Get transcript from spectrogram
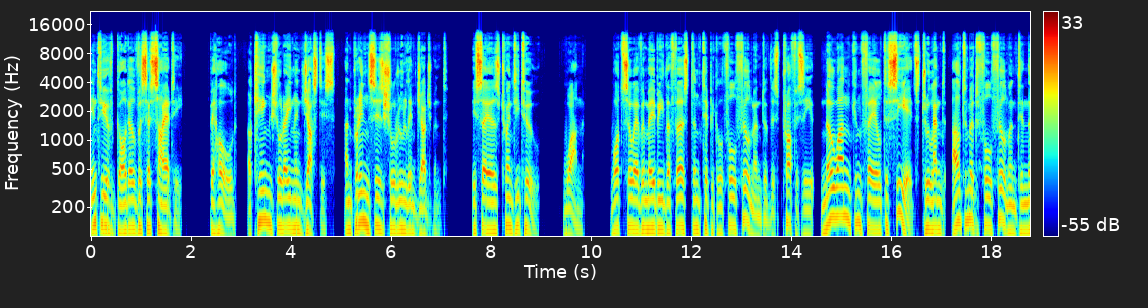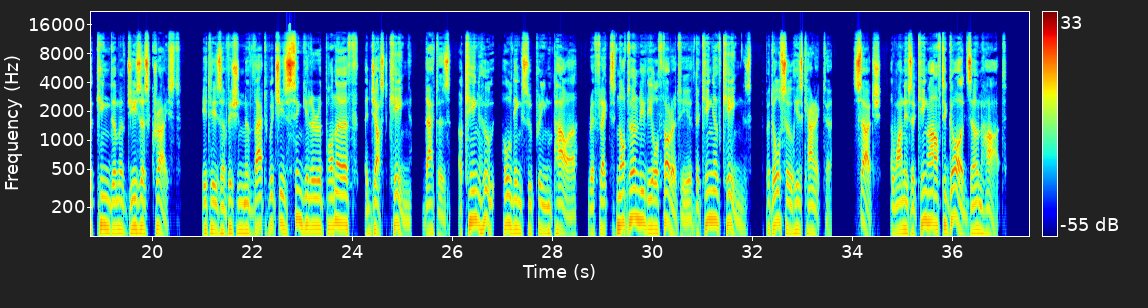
Sovereignty of God over society. Behold, a king shall reign in justice, and princes shall rule in judgment. Isaiah 22. 1. Whatsoever may be the first and typical fulfillment of this prophecy, no one can fail to see its true and ultimate fulfillment in the kingdom of Jesus Christ. It is a vision of that which is singular upon earth, a just king, that is, a king who, holding supreme power, reflects not only the authority of the King of Kings, but also his character. Such a one is a king after God's own heart.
